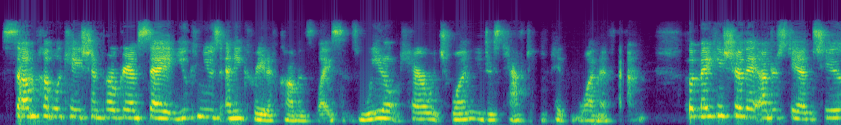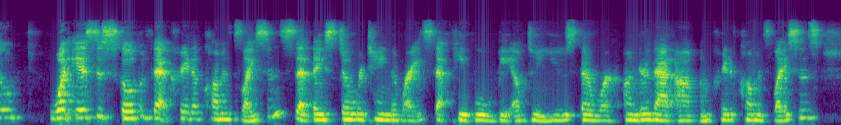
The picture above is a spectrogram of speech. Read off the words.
Some publication programs say you can use any Creative Commons license. We don't care which one, you just have to pick one of them. But making sure they understand too, what is the scope of that Creative Commons license, that they still retain the rights that people will be able to use their work under that um, Creative Commons license,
